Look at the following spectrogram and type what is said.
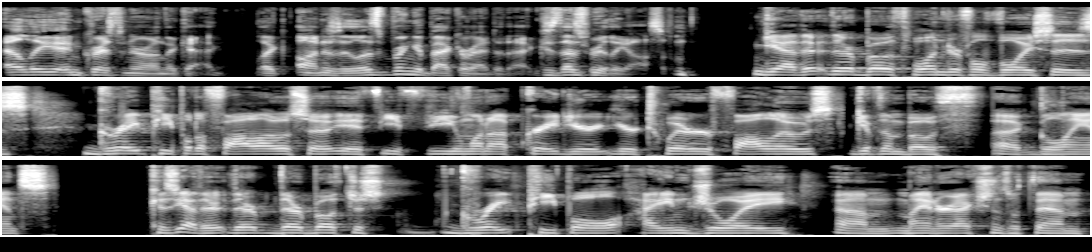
Ellie and Kristen are on the CAG. Like honestly, let's bring it back around to that because that's really awesome. Yeah, they're, they're both wonderful voices, great people to follow. So if, if you want to upgrade your, your Twitter follows, give them both a glance because yeah, they're they're they're both just great people. I enjoy um, my interactions with them,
